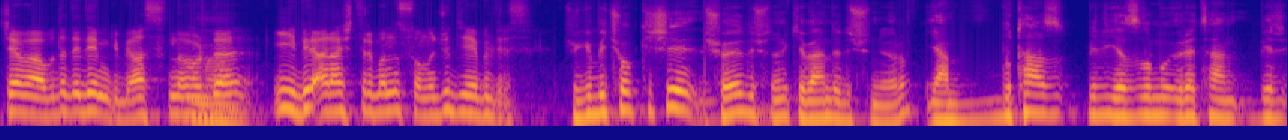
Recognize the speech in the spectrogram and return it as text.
cevabı da dediğim gibi aslında orada Hmm. iyi bir araştırmanın sonucu diyebiliriz. Çünkü birçok kişi şöyle düşünür ki ben de düşünüyorum. Yani bu tarz bir yazılımı üreten bir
